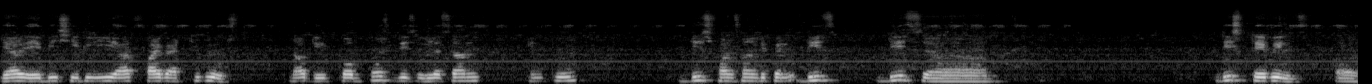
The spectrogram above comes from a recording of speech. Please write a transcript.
Here A, B, C, D, E are five attributes. Now decompose this relation into this functional depend this this uh, tables uh,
